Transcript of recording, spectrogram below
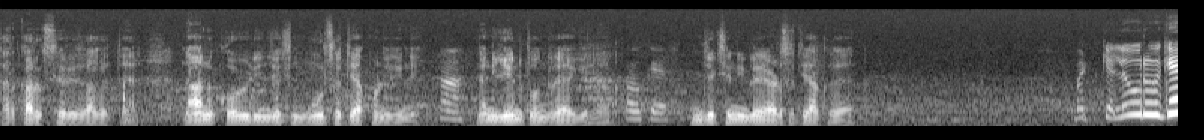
ಸರ್ಕಾರಕ್ಕೆ ಸೇರಿದಾಗುತ್ತೆ. ನಾನು ಕೋವಿಡ್ ಇಂಜೆಕ್ಷನ್ ಮೂರು ಸತಿ ಹಾಕೊಂಡಿದ್ದೀನಿ. ನನಗೇನು ತೊಂದರೆ ಆಗಿಲ್ಲ. ಇಂಜೆಕ್ಷನ್ ಇಲ್ಲೇ ಎರಡು ಸತಿ ಹಾಕಿದೆ. ಬಟ್ ಕೆಲವರಿಗೆ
